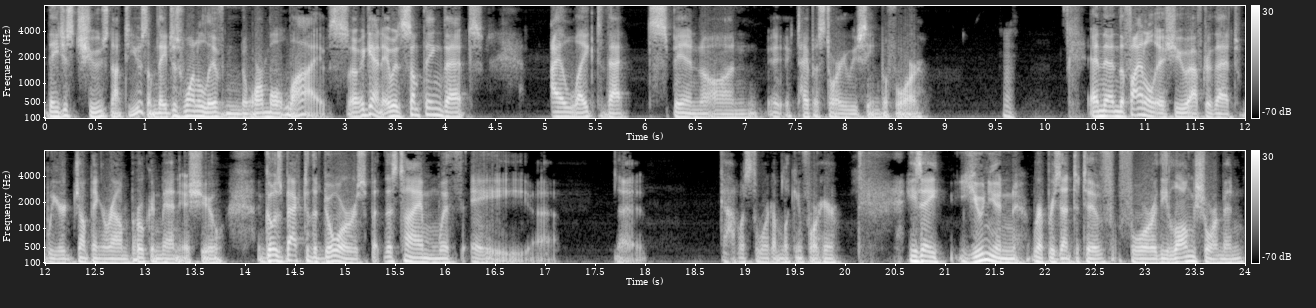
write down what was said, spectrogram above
they just choose not to use them. They just want to live normal lives. So again, it was something that I liked that spin on a type of story we've seen before. Hmm. And then the final issue after that weird jumping around Broken Man issue goes back to the doors, but this time with a uh, uh, God, what's the word I'm looking for here? He's a union representative for the longshoremen.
